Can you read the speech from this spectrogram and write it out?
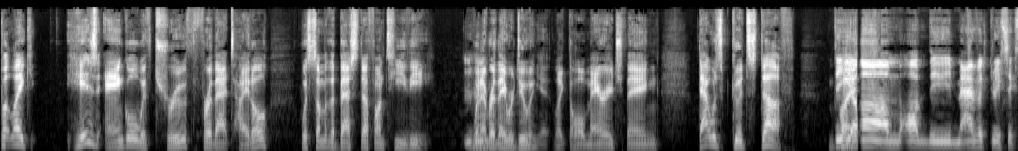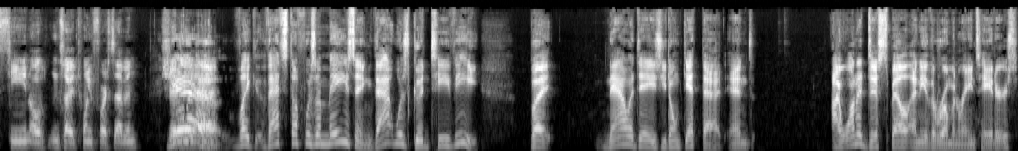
but like his angle with Truth for that title was some of the best stuff on TV Mhm. whenever they were doing it. Like the whole marriage thing, that was good stuff. The but um of the Mavic 316. Oh, I'm sorry, 24 seven. yeah, like that stuff was amazing. That was good TV. But nowadays you don't get that. And I want to dispel any of the Roman Reigns haters.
